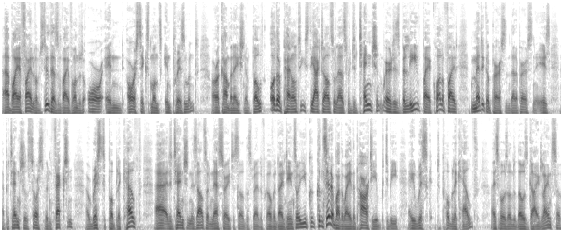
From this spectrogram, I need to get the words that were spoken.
uh, by a fine of up to 2500 or in or six months imprisonment, or a combination of both. Other penalties, the Act also allows for detention where it is believed by a qualified medical person that a person is a potential source of infection, a risk to public health. Uh, detention is also necessary to slow the spread of COVID 19. So you could consider, by the way, the party to be a risk to public health, I suppose, under those guidelines. So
